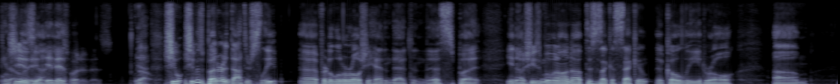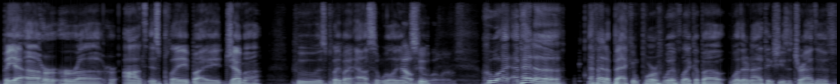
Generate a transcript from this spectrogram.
You know, She is it- young, It yeah. is what it is. Yeah, So, she she was better in Doctor Sleep uh, for the little role she had in that than this, but you know she's moving on up. This is like a second uh, co-lead role, um, but yeah, uh, her her uh, her aunt is played by Gemma, who is played by Allison Williams, Allison who Williams. who I, I've had a I've had a back and forth with like about whether or not I think she's attractive.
